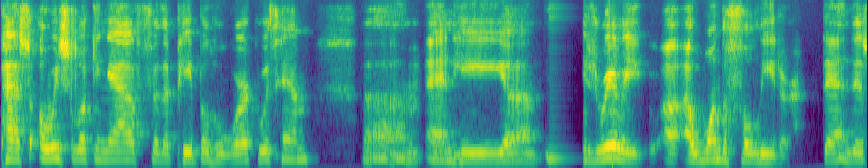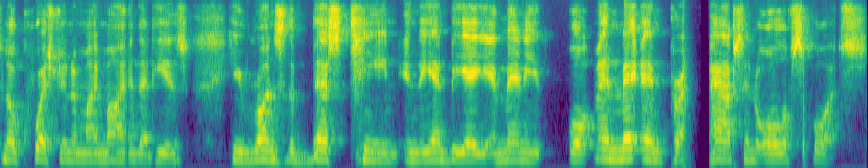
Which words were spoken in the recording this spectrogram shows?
Pat's always looking out for the people who work with him. Um, and he uh, he's really a, a, wonderful leader. And there's no question in my mind that he is he runs the best team in the NBA in many and and perhaps in all of sports.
